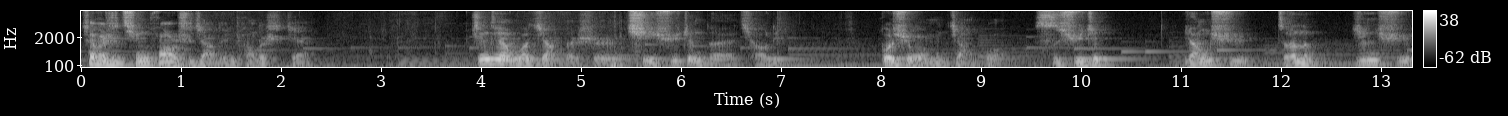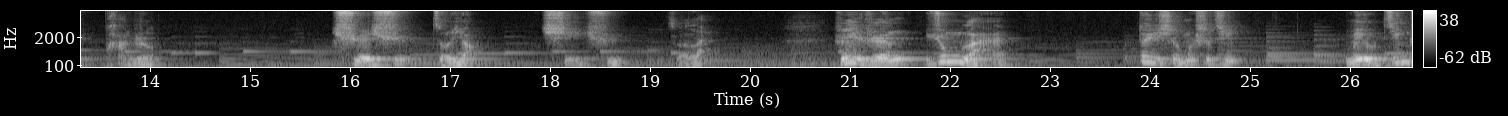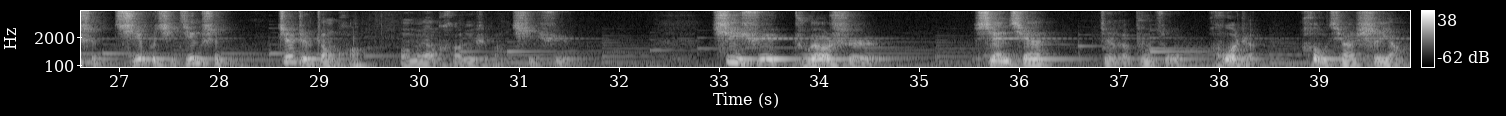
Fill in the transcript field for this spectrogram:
下面是听黄老师讲临床的时间。今天我讲的是气虚症的调理。过去我们讲过四虚症：阳虚则冷，阴虚怕热，血虚则痒，气虚则懒。所以人慵懒，对什么事情没有精神，提不起精神，这种状况我们要考虑什么？气虚。气虚主要是先天这个不足，或者后天失养，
